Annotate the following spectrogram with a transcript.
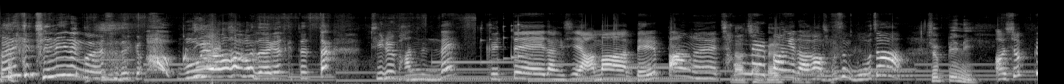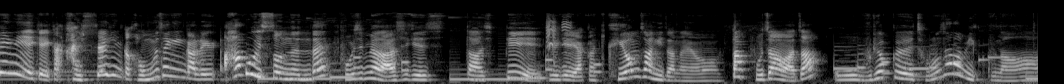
왜 이렇게 들리는 거예요 그래서 내가 뭐야? 하고 내가 그때 딱 뒤를 봤는데 그때 당시에 아마 멜빵을 멜빵. 무슨 모자 쭈삐니. 어, 쇼핑이 이게 가- 갈색인가 검은색인가를 하고 있었는데 보시면 아시다시피 되게 약간 귀염상이잖아요. 딱 보자마자 오 우리 학교에 저런 사람이 있구나.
